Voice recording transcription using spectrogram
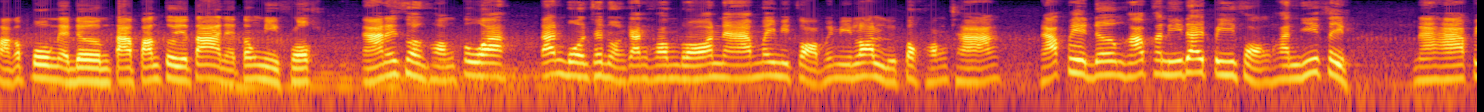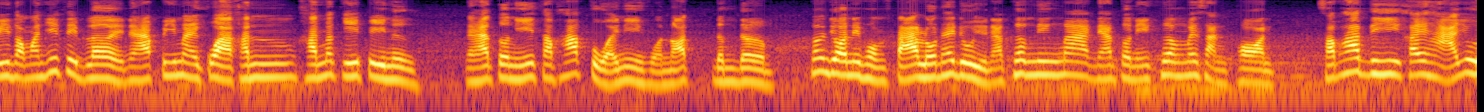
ฝากระโปรงเนี่ยเดิมตาปั๊มโตโยต้าเนี่ยต้องมีครบนะในส่วนของตัว ด้านบนฉนวนกันความร้อนนะครับไม่มีกรอบไม่มีร่อนหรือตกของช้างนะครับเพจเดิมครับคันนี้ได้ปี 2020 นะฮะปี 2020 เลยนะครับปีใหม่กว่าคันคันเมื่อกี้ปีหนึ่งนะฮะตัวนี้สภาพสวยนี่หัวน็อตเดิมๆเครื่องยนต์นี่ผมสตาร์ทรถให้ดูอยู่นะเครื่องนิ่งมากนะตัวนี้เครื่องไม่สั่นคลอนสภาพดีใครหาอยู่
